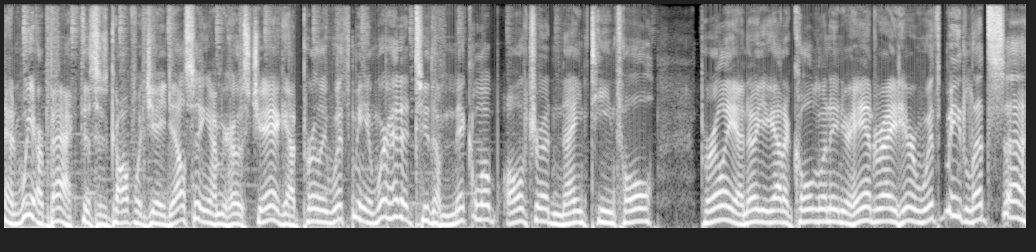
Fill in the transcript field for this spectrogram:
And we are back. This is Golf with Jay Delsing. I'm your host, Jay. I got Pearlie with me, and we're headed to the Michelob Ultra 19th hole. Pearlie, I know you got a cold one in your hand right here with me. Let's uh,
